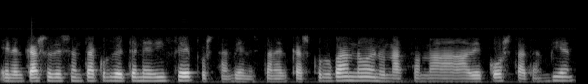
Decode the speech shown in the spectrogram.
En el caso de Santa Cruz de Tenerife, pues también está en el casco urbano, en una zona de costa también.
